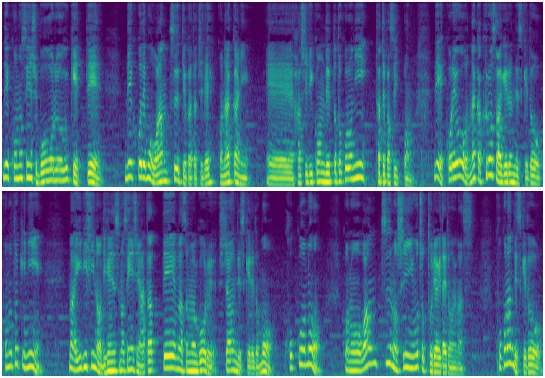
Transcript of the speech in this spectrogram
で、この選手ボールを受けて、で、ここでもうワン、ツーという形で、こう中に、えー走り込んでいったところに縦パス1本。で、これを中クロス上げるんですけど、この時に、まあ EDC のディフェンスの選手に当たって、まあそのままゴールしちゃうんですけれども、ここの、このワンツーのシーンをちょっと取り上げたいと思います。ここなんですけど、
